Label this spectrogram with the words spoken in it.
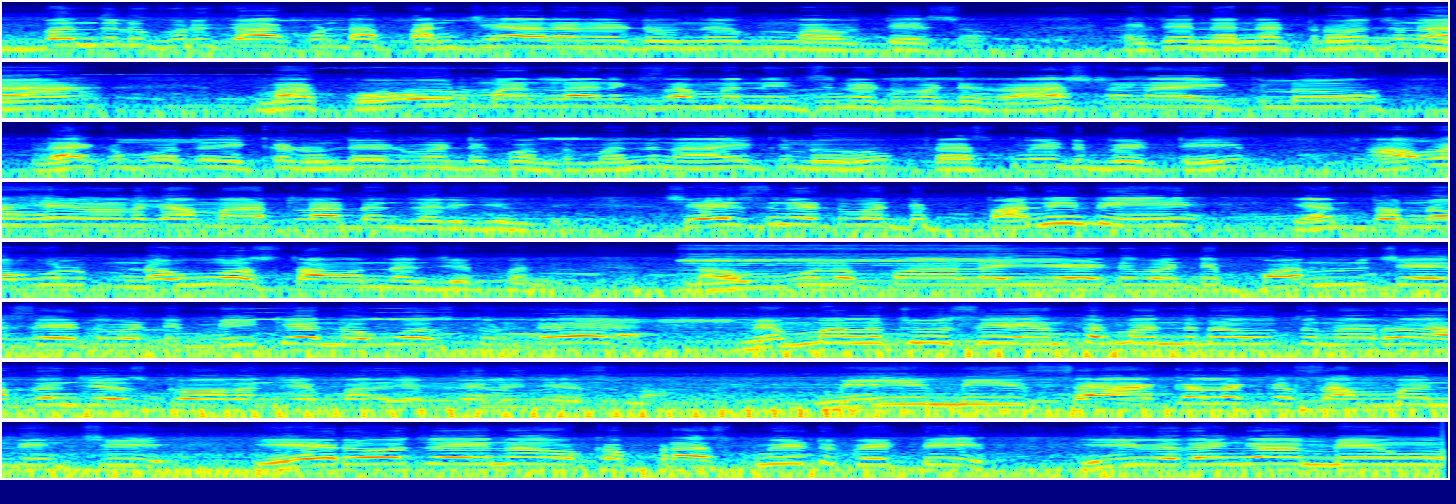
ఇబ్బందులు గురి కాకుండా పనిచేయాలనేటువంటి మా ఉద్దేశం. అయితే నిన్నటి రోజున మా కోవూరు మండలానికి సంబంధించినటువంటి రాష్ట్ర నాయకులు లేకపోతే ఇక్కడ ఉండేటువంటి కొంతమంది నాయకులు ప్రెస్ మీట్ పెట్టి అవహేళనగా మాట్లాడడం జరిగింది. చేసినటువంటి పనిని ఎంతో నవ్వులు నవ్వు వస్తూ ఉందని చెప్పని. నవ్వుల పాలయ్యేటువంటి పనులు చేసేటువంటి మీకే నవ్వు వస్తుంటే మిమ్మల్ని చూసి ఎంతమంది నవ్వుతున్నారో అర్థం చేసుకోవాలని చెప్పని చెప్పి తెలియజేస్తున్నాం. మీ మీ శాఖలకు సంబంధించి ఏ రోజైనా ఒక ప్రెస్ మీట్ పెట్టి ఈ విధంగా మేము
